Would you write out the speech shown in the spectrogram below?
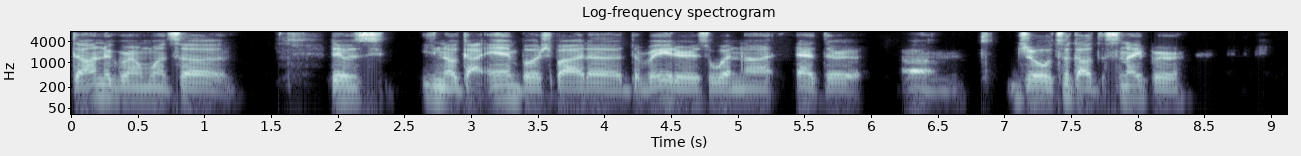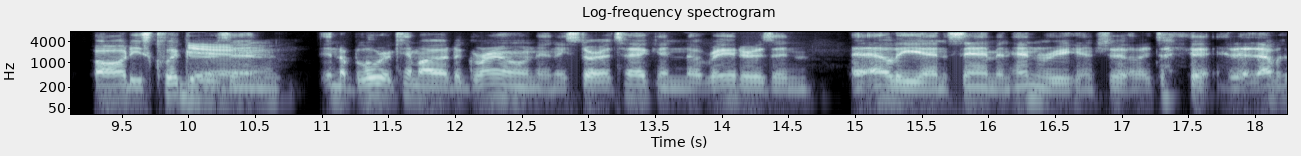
the underground once uh they was you know got ambushed by the the raiders or whatnot after um Joe took out the sniper all these clickers yeah. and and the bloater came out of the ground and they started attacking the raiders and Ellie and Sam and Henry and shit like that. And that was,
